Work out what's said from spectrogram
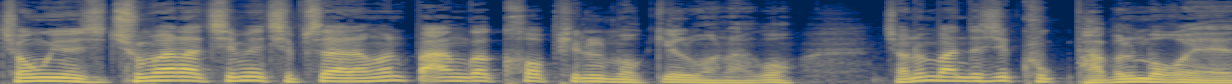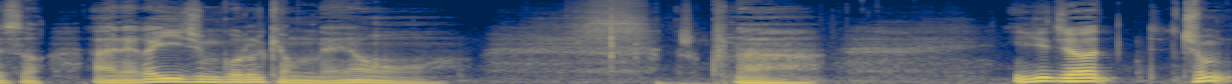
정우현 씨, 주말 아침에 집사랑은 빵과 커피를 먹길 원하고, 저는 반드시 국, 밥을 먹어야 해서 아내가 이중고를 겪네요. 그렇구나. 이게 저, 좀,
